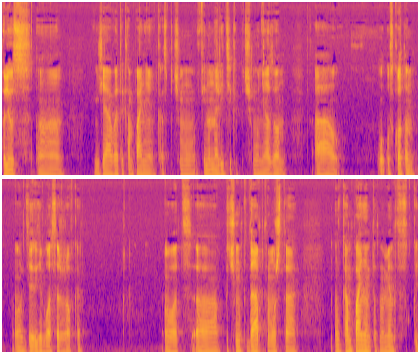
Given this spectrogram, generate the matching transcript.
Плюс э, я в этой компании, как раз почему финаналитика, почему не Озон, а у, у Скоттон, где, где была стажировка. Вот. Э, почему-то да, потому что ну, компания на тот момент, сколько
